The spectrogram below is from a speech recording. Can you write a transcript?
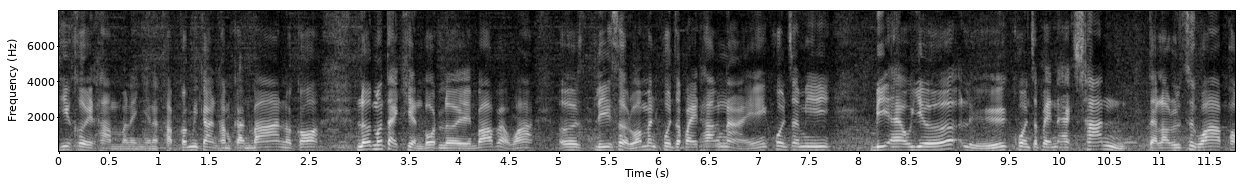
ที่เคยทำอะไรเงี้ยนะครับก็มีการทำการบ้านแล้วก็เริ่มตั้งแต่เขียนบทเลยว่าแบบว่าเออรีเสิร์ชว่ามันควรจะไปทางไหน ควรจะมี BL เยอะ หรือควรจะเป็นแอคชั่นแต่เรารู้สึกว่าพอ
